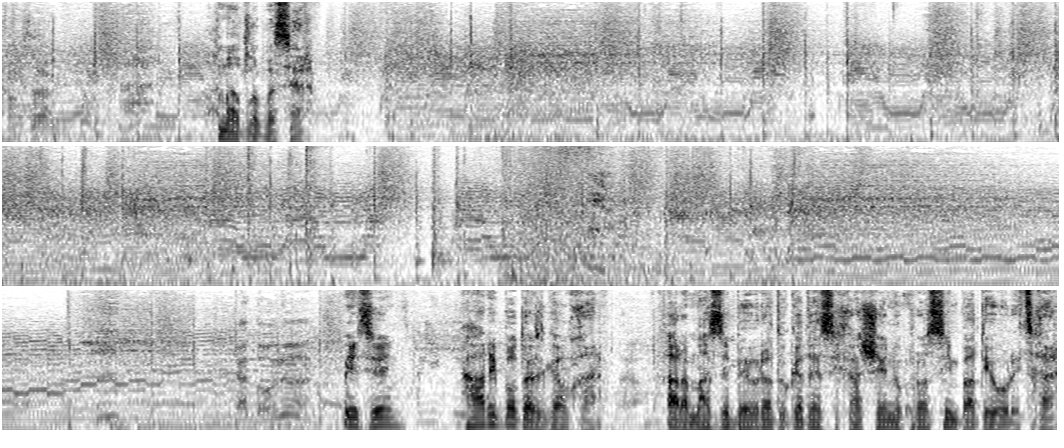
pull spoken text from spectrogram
감사합니다. მადლობა სერ. იცი? ჰარი პოტერს გავხარ. არა, მასზე ბევრად უკეთესი ხარ, შენ უფრო სიმპათიურიც ხარ.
